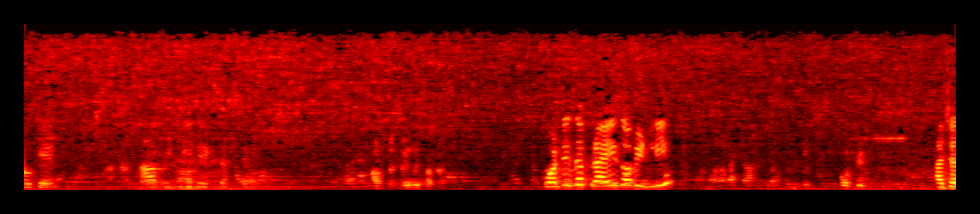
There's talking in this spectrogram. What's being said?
Okay आप इडली देख सकते हो the price of idli? Of idli अच्छा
